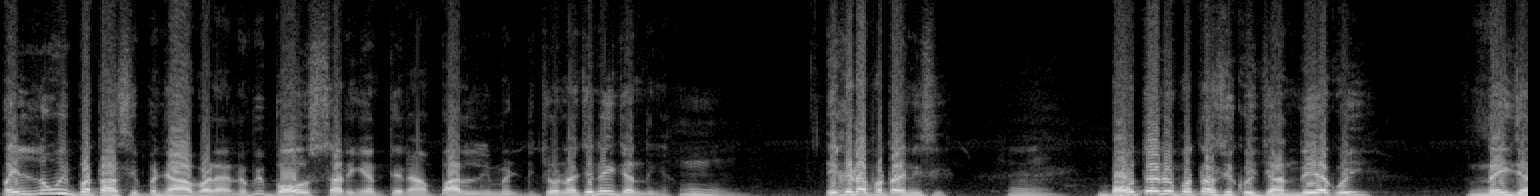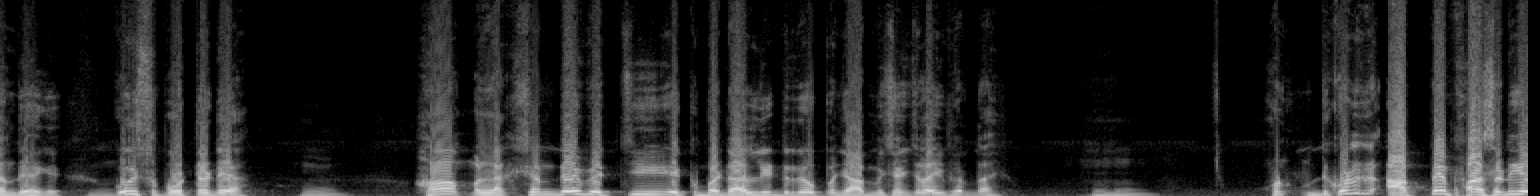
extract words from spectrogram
ਪਹਿਲਾਂ ਵੀ ਪਤਾ ਸੀ ਪੰਜਾਬ ਵਾਲਿਆਂ ਨੂੰ ਵੀ ਬਹੁਤ ਸਾਰੀਆਂ ਧਿਰਾਂ ਪਾਰਲੀਮੈਂਟ ਚੋਣਾਂ 'ਚ ਨਹੀਂ ਜਾਂਦੀਆਂ। ਹੂੰ। ਇਹ ਕਿਹੜਾ ਪਤਾ ਨਹੀਂ ਸੀ। ਹੂੰ। ਬਹੁਤਿਆਂ ਨੂੰ ਪਤਾ ਸੀ ਕੋਈ ਜਾਂਦੇ ਆ ਕੋਈ ਨਹੀਂ ਜਾਂਦੇ ਹੈਗੇ। ਕੋਈ ਸਪੋਰਟਡ ਆ। ਹੂੰ। ਹਾਂ ਇਲੈਕਸ਼ਨ ਦੇ ਵਿੱਚ ਹੀ ਇੱਕ ਵੱਡਾ ਲੀਡਰ ਉਹ ਪੰਜਾਬ ਮਿਸ਼ਨ ਚਲਾਈ ਫਿਰਦਾ ਹੈ ਹੂੰ। ਹੁਣ ਦੇਖੋ ਨਾ ਆਪੇ ਫਸ ਗਏ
